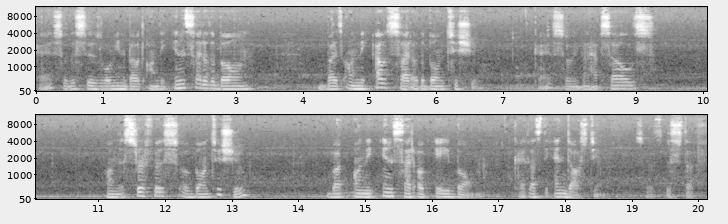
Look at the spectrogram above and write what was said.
okay so this is what we mean about on the inside of the bone but it's on the outside of the bone tissue. Okay so you're gonna have cells on the surface of bone tissue but on the inside of a bone. Okay that's the endosteum. So it's this stuff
